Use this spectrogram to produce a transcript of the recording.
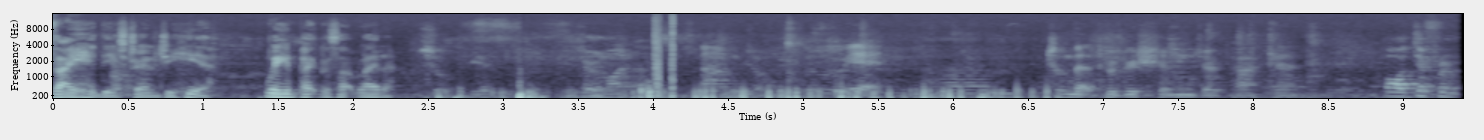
they had their strategy here. We can pick this up later. Sure. Yeah. Um. Um, talking about progression, Joe Parker. Oh, different.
